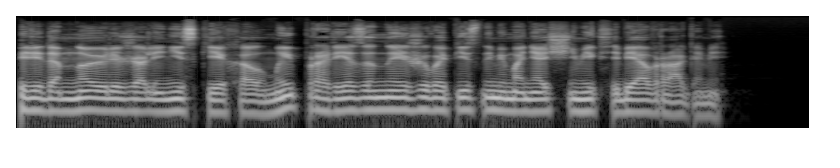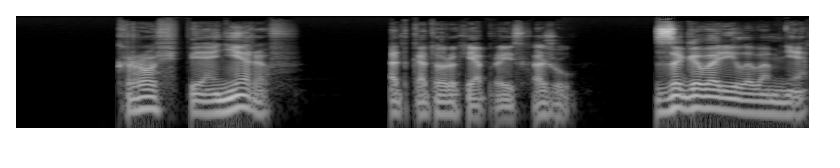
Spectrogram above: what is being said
Передо мною лежали низкие холмы, прорезанные живописными манящими к себе оврагами. Кровь пионеров, от которых я происхожу, заговорила во мне.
